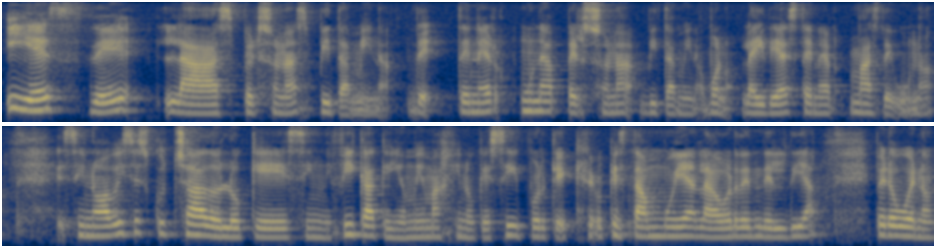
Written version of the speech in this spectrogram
y es de las personas vitamina, de tener una persona vitamina. Bueno, la idea es tener más de una. Si no habéis escuchado lo que significa, que yo me imagino que sí, porque creo que está muy a la orden del día, pero bueno,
